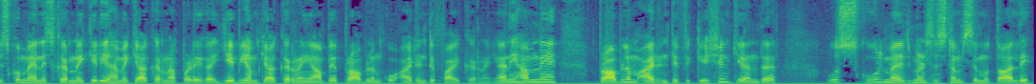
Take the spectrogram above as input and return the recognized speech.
इसको मैनेज करने के लिए हमें क्या करना पड़ेगा? ये भी हम क्या कर रहे हैं यहाँ पे प्रॉब्लम को आइडेंटिफाई कर रहे हैं। यानी हमने प्रॉब्लम आइडेंटिफिकेशन के अंदर उस स्कूल मैनेजमेंट सिस्टम से मुतालिक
